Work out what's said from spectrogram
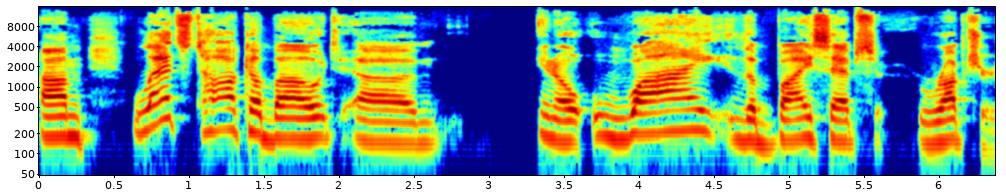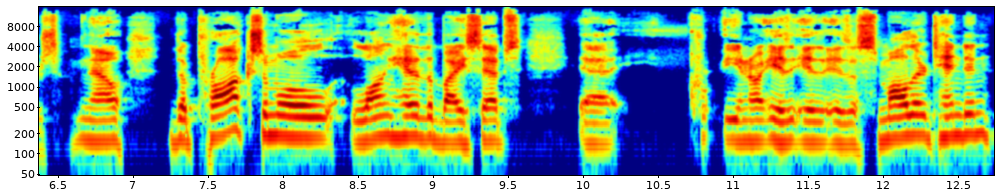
Um, let's talk about, um, you know, why the biceps ruptures. Now, the proximal long head of the biceps, uh, you know, is, is, is a smaller tendon.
